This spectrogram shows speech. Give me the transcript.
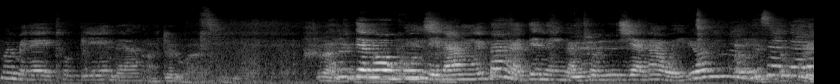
mwami naye togenda tudde n'okundiramu ebbanga ddene nga tojja nawe ebyobimaliriza ddala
